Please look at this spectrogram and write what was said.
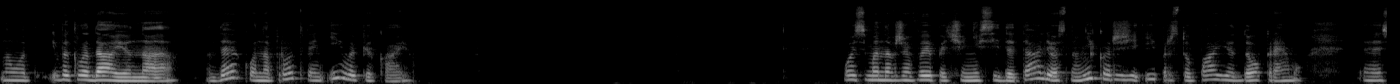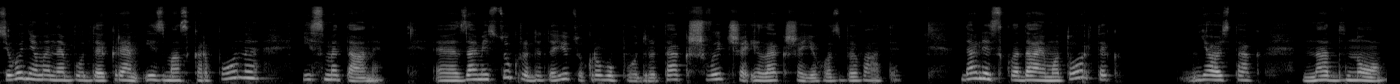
от, і викладаю на деко, на противень і випікаю. Ось в мене вже випечені всі деталі, основні коржі, і приступаю до крему. Е, сьогодні в мене буде крем із маскарпоне і сметани. Е, замість цукру додаю цукрову пудру, так швидше і легше його збивати. Далі складаємо тортик. Я ось так на дно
